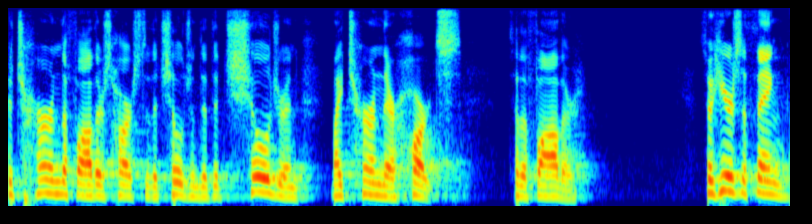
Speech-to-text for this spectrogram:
to turn the father's hearts to the children, that the children might turn their hearts to the Father. So here's the thing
